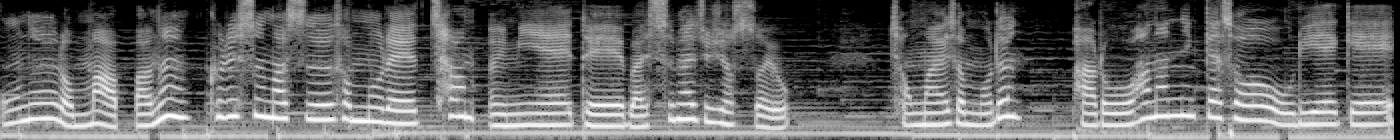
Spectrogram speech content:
오늘 엄마 아빠는 크리스마스 선물의 참 의미에 대해 말씀해 주셨어요. 정말 선물은 바로 하나님께서 우리에게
